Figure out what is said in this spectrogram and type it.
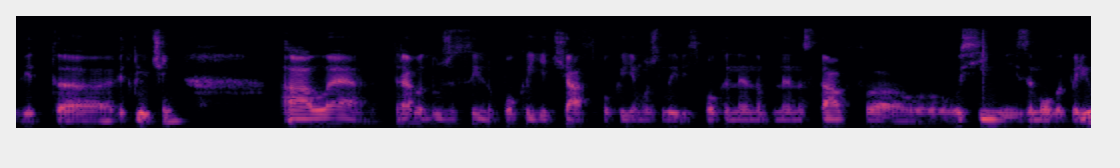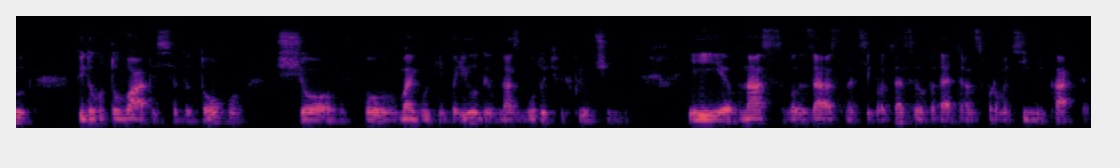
від е, відключень. Але треба дуже сильно, поки є час, поки є можливість, поки не, не настав е, осінній зимовий період, підготуватися до того, що в, в майбутні періоди в нас будуть відключення. І в нас зараз на ці процеси випадають трансформаційні карти.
